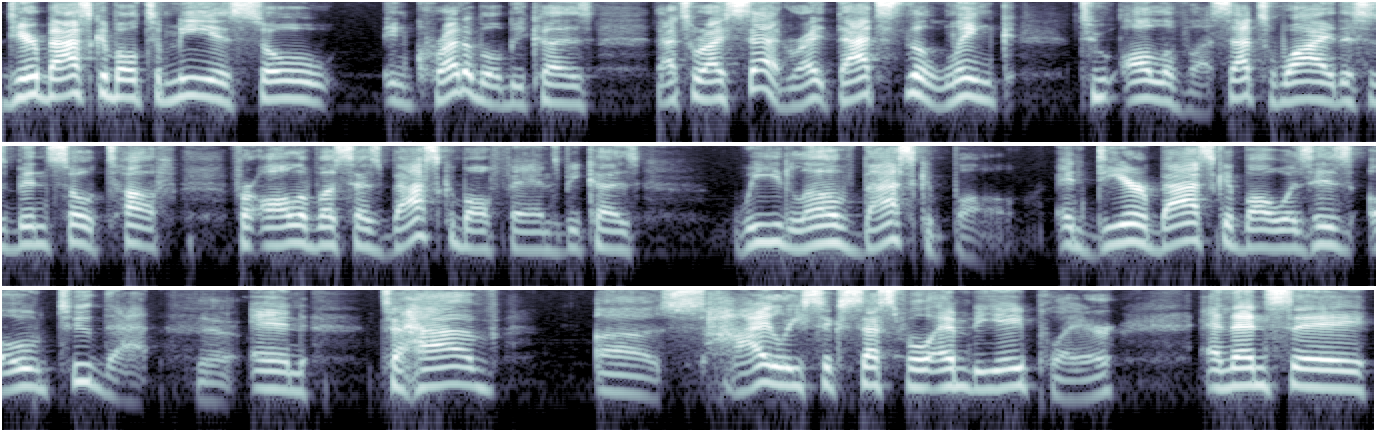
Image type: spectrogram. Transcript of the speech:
Dear Basketball to me is so incredible because that's what I said, right? That's the link to all of us. That's why this has been so tough for all of us as basketball fans because we love basketball. And Dear Basketball was his ode to that. Yeah. And to have a highly successful NBA player and then say,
